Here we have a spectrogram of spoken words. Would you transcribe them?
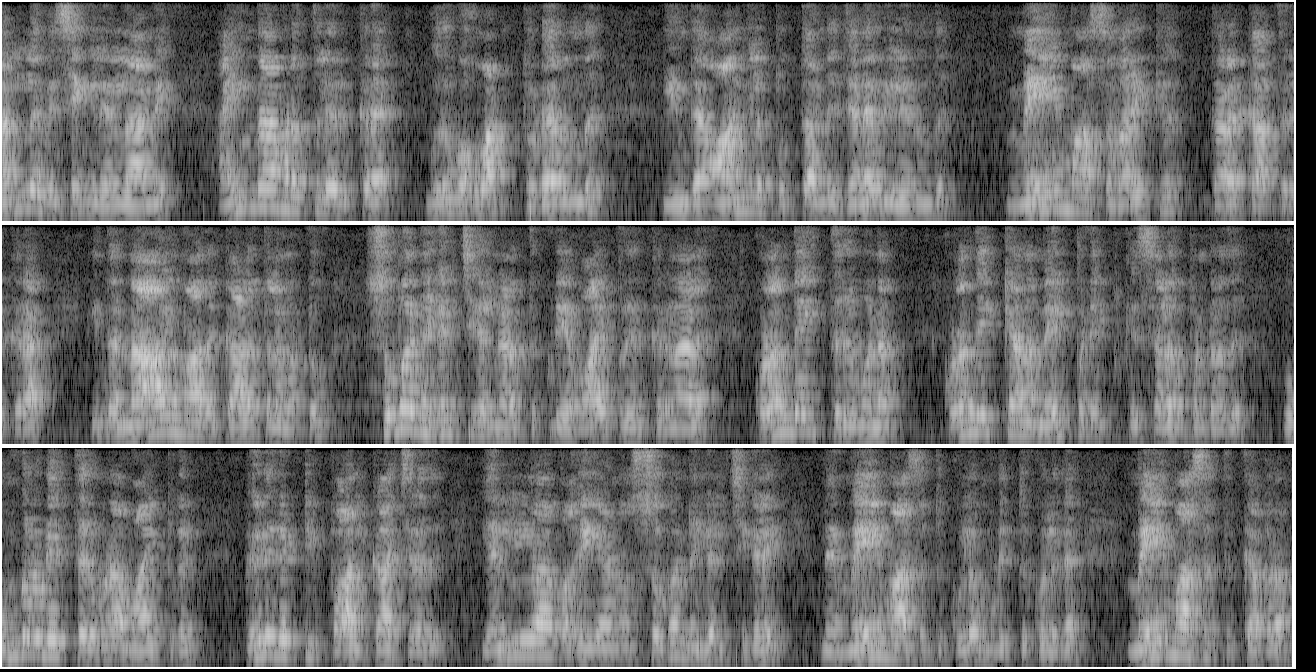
நல்ல விஷயங்கள் எல்லாமே ஐந்தாம் இடத்தில் இருக்கிற குரு பகவான் தொடர்ந்து இந்த ஆங்கில புத்தாண்டு ஜனவரியிலிருந்து மே மாதம் வரைக்கும் தர காத்திருக்கிறார். இந்த நாலு மாத காலத்தில் மட்டும் சுப நிகழ்ச்சிகள் நடத்தக்கூடிய வாய்ப்பு இருக்கிறனால குழந்தை திருமணம் குழந்தைக்கான மேல் படிப்புக்கு செலவு பண்ணுறது உங்களுடைய திருமண வாய்ப்புகள் வீடு கட்டி பால் காய்ச்சறது எல்லா வகையான சுப நிகழ்ச்சிகளை இந்த மே மாதத்துக்குள்ளே முடித்துக்கொள்ளுங்கள் மே மாதத்துக்கு அப்புறம்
